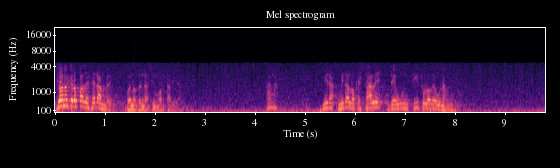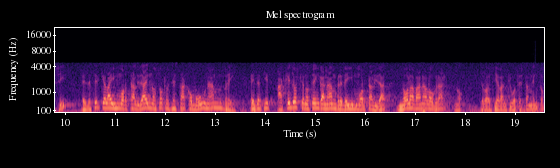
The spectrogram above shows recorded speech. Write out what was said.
yo no quiero padecer hambre, pues no tendrás inmortalidad. Mira, mira lo que sale de un título de un amuno. ¿Sí? Es decir, que la inmortalidad en nosotros está como un hambre. Es decir, aquellos que no tengan hambre de inmortalidad no la van a lograr. No, se lo decía el Antiguo Testamento.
